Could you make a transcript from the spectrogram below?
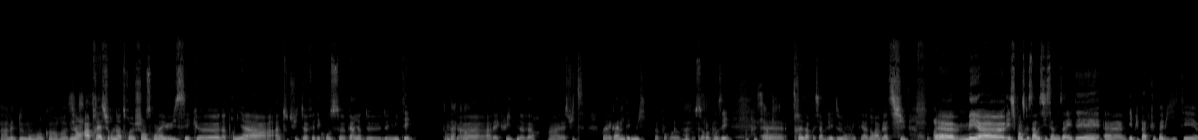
pas à mettre de mots encore Non, après, sur notre chance qu'on a eue, c'est que notre premier a, tout de suite fait des grosses périodes de, de nuitée. Donc, avec 8-9 heures à la suite. On avait quand même des nuits pour, ah, se reposer. très appréciable. Les deux ont été adorables là-dessus. mais et je pense que ça aussi, ça nous a aidés. et puis pas de culpabilité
